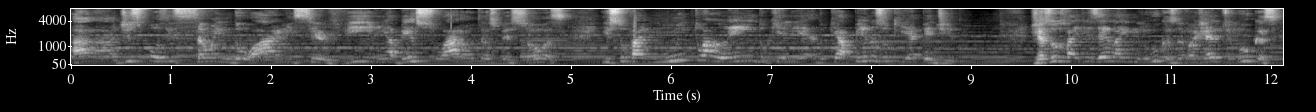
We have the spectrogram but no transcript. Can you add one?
a, a disposição em doar, em servir, em abençoar outras pessoas, isso vai muito além do que, ele é, do que apenas o que é pedido. Jesus vai dizer lá em Lucas, no Evangelho de Lucas,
